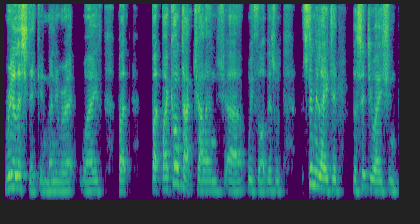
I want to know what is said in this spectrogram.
realistic in many ways. But but by contact challenge, uh, we thought this was simulated the situation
